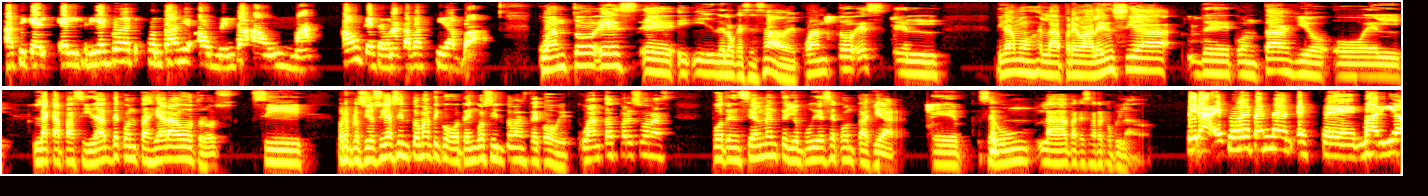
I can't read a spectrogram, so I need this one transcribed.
Así que el, riesgo de contagio aumenta aún más, aunque sea una capacidad baja. ¿Cuánto es, eh, y, de lo que se sabe, cuánto es el, digamos, la prevalencia de contagio o el, la capacidad de contagiar a otros si, por ejemplo, si yo soy asintomático o tengo síntomas de COVID, ¿cuántas personas potencialmente yo pudiese contagiar, eh, según la data que se ha recopilado? Mira, eso depende, este, varía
